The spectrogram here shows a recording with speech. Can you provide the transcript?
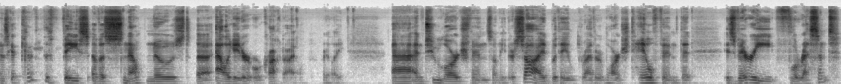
and it's got kind of the face of a snout-nosed uh, alligator or crocodile, really. Uh, and two large fins on either side, with a rather large tail fin that is very fluorescent.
